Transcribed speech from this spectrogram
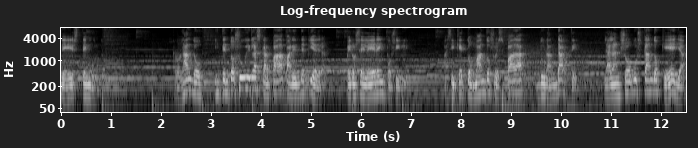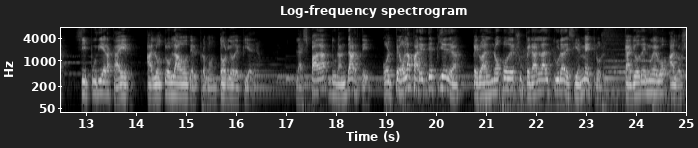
de este mundo. Rolando intentó subir la escarpada pared de piedra, pero se le era imposible. así que tomando su espada Durandarte, la lanzó buscando que ella sí pudiera caer al otro lado del promontorio de piedra. La espada Durandarte golpeó la pared de piedra, pero al no poder superar la altura de 100 metros, cayó de nuevo a los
